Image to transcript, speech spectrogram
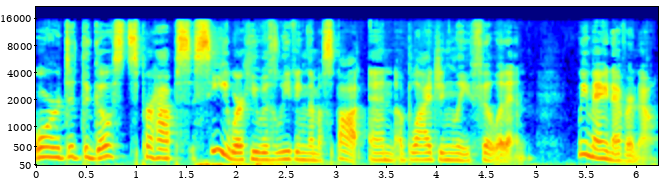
Or did the ghosts perhaps see where he was leaving them a spot and obligingly fill it in? We may never know.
